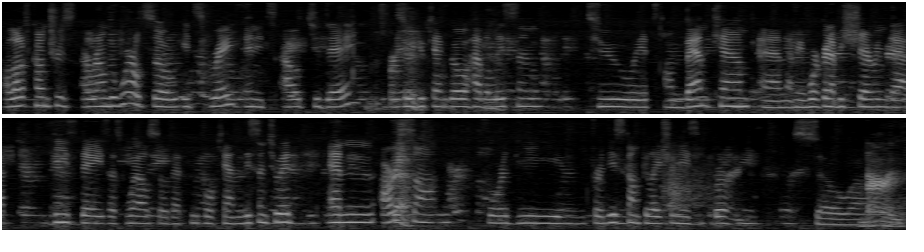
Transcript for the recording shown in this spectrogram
a lot of countries around the world. So it's great and it's out today. So you can go have a listen to it on Bandcamp. And I mean, we're going to be sharing that these days as well so that people can listen to it. And our yeah. song for the for this compilation is Burn. So uh, Burn.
